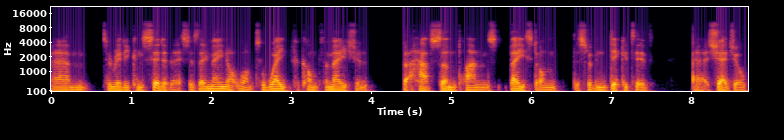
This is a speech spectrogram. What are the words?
um, to really consider this as they may not want to wait for confirmation, but have some plans based on the sort of indicative uh, schedule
